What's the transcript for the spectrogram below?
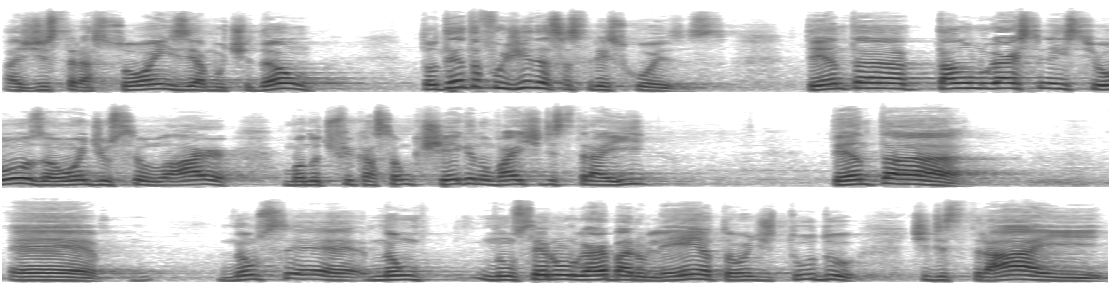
as distrações e a multidão? Então tenta fugir dessas três coisas. Tenta estar tá num lugar silencioso, onde o celular, uma notificação que chega não vai te distrair. Tenta é, não, ser, é, não, não ser um lugar barulhento, onde tudo te distrai.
